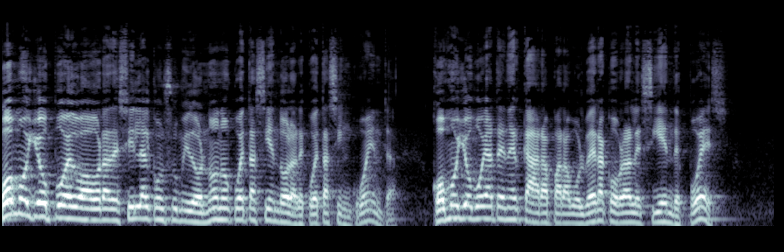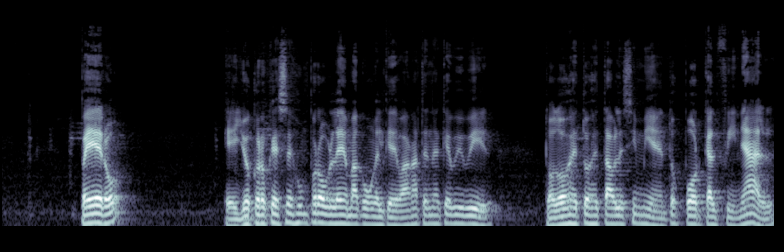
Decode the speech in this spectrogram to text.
¿Cómo yo puedo ahora decirle al consumidor, no, no cuesta 100 dólares, cuesta 50? ¿Cómo yo voy a tener cara para volver a cobrarle 100 después? Pero eh, yo creo que ese es un problema con el que van a tener que vivir todos estos establecimientos porque al final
